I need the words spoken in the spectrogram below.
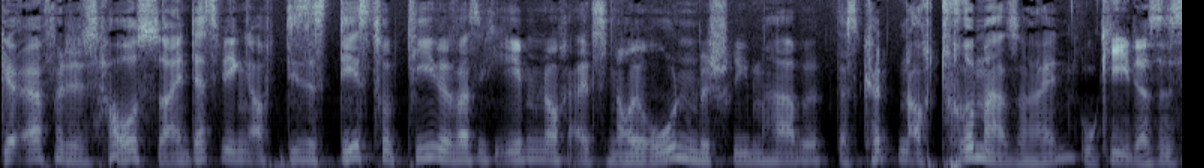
geöffnetes Haus sein. Deswegen auch dieses Destruktive, was ich eben noch als Neuronen beschrieben habe. Das könnten auch Trümmer sein. Okay, das ist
